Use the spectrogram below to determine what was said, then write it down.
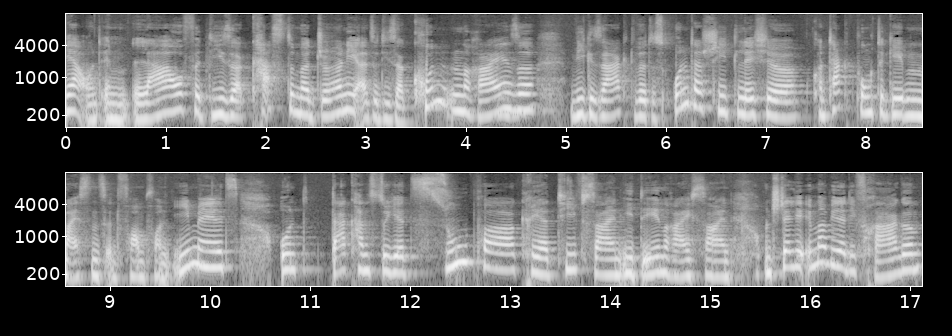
Ja, und im Laufe dieser Customer Journey, also dieser Kundenreise, wie gesagt, wird es unterschiedliche Kontaktpunkte geben, meistens in Form von E-Mails. Und da kannst du jetzt super kreativ sein, ideenreich sein und stell dir immer wieder die Frage,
